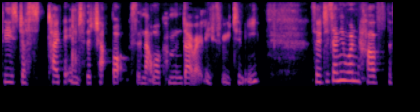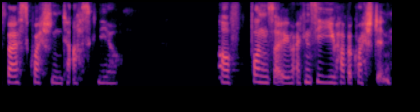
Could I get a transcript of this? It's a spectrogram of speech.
please just type it into the chat box and that will come directly through to me. So does anyone have the first question to ask Neil? Alfonso, I can see you have a question.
